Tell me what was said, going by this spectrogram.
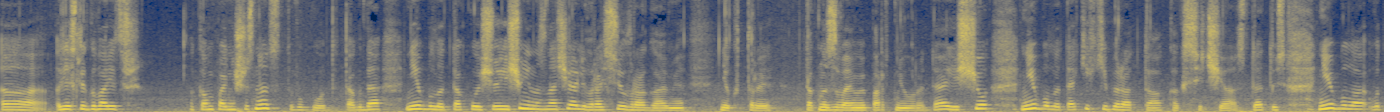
э, если говорить о кампании 2016 года, тогда не было такой, еще, еще не назначали в Россию врагами некоторые так называемые партнеры, да, еще не было таких кибератак, как сейчас, да, то есть не было вот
